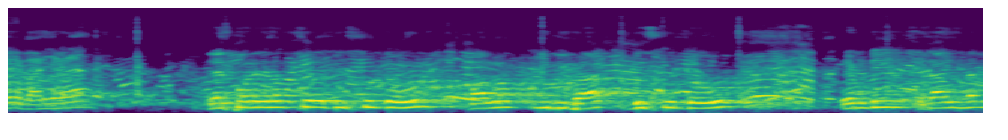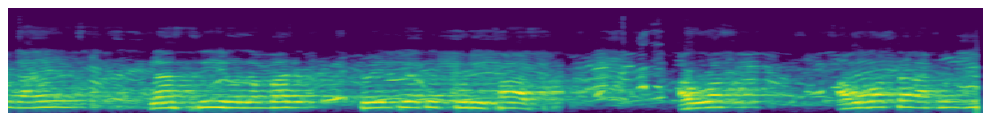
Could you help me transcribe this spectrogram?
এই বাড়ি যাবে না এরপরে হচ্ছে বিস্কুট দৌড়, বালক, ই বিভাগ, বিস্কুট দৌড়। এমডি রাইহান গায়ে, class three, roll number twenty অর্থাৎ কুড়ি ফার্স্ট আবুবাক আবু বাক্তার এখন কি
